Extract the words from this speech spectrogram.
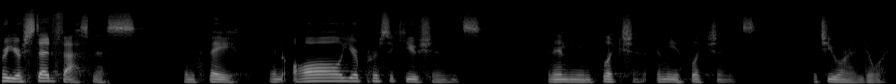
for your steadfastness in faith in all your persecutions and in the affliction in the afflictions that you are enduring.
